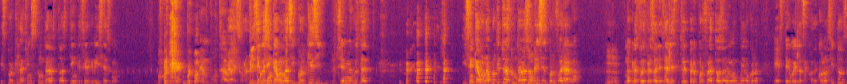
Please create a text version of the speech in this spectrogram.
es porque las pinches computadoras todas tienen que ser grises, güey. Por ejemplo. Me emputaba eso. Y ese güey se encabronó así, ¿por qué? Si, si a mí me gusta... Y, y se encabronó, ¿por qué todas las computadoras son grises por fuera, güey? No que las puedes personalizar el escritorio, pero por fuera todos son el mismo color. Este güey la sacó de colorcitos.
